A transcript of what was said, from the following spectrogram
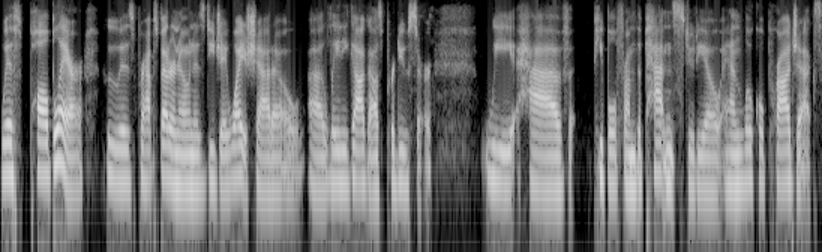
with Paul Blair, who is perhaps better known as DJ White Shadow, uh, Lady Gaga's producer. We have people from the patent studio and local projects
